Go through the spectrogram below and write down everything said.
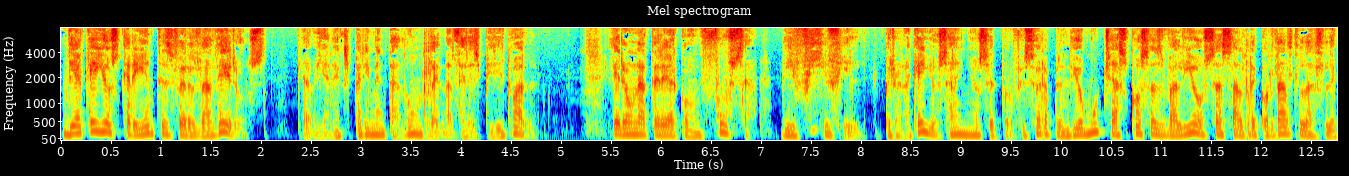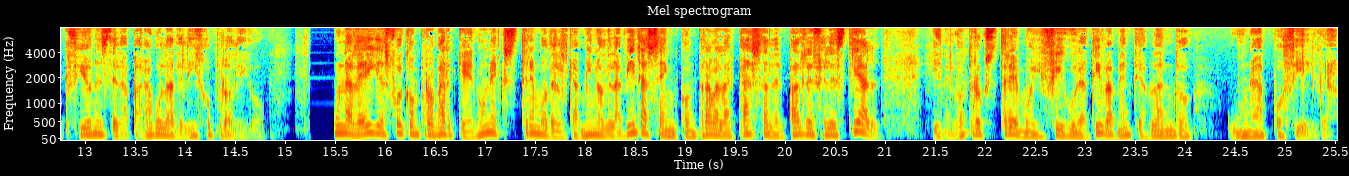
de aquellos creyentes verdaderos que habían experimentado un renacer espiritual. Era una tarea confusa, difícil, pero en aquellos años el profesor aprendió muchas cosas valiosas al recordar las lecciones de la parábola del Hijo Pródigo. Una de ellas fue comprobar que en un extremo del camino de la vida se encontraba la casa del Padre Celestial y en el otro extremo, y figurativamente hablando, una pocilga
